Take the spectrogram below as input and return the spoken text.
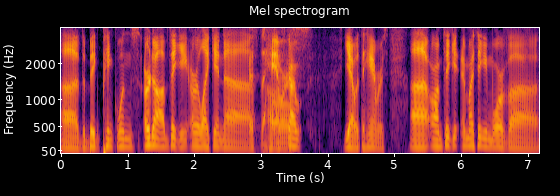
Uh, the big pink ones, or no, I'm thinking, or like in uh, That's the uh, hammers. Sky- yeah, with the hammers. Uh, or I'm thinking, am I thinking more of uh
